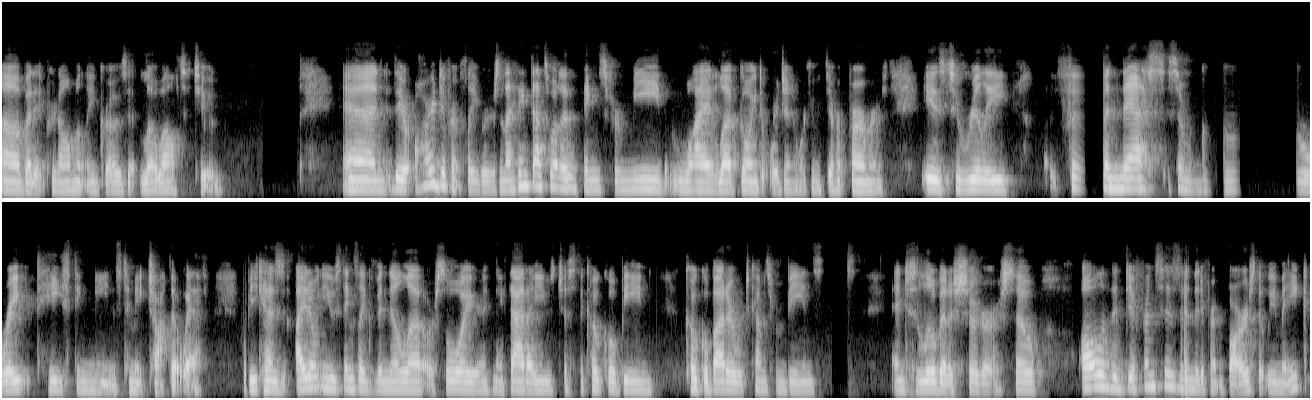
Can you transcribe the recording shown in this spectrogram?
uh, but it predominantly grows at low altitude. And there are different flavors. And I think that's one of the things for me why I love going to Origin and working with different farmers is to really finesse some great tasting beans to make chocolate with. Because I don't use things like vanilla or soy or anything like that. I use just the cocoa bean, cocoa butter, which comes from beans, and just a little bit of sugar. So all of the differences in the different bars that we make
